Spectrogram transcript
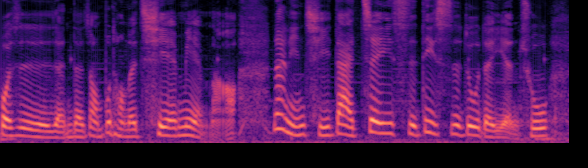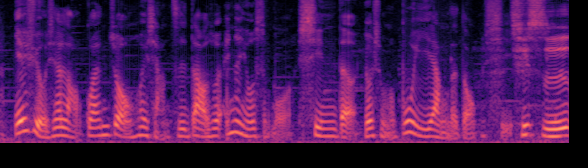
或者是人的这种不同的切面嘛，啊，那您期待这一次第四度的演出，也许有些老观众会想知道说，哎，那有什么新的，有什么不一样的东西？其实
